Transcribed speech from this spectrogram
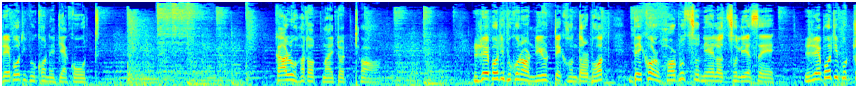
ৰেৱতী ফুকন এতিয়া ক'ত? কাৰো হাতত নাই তথ্য। ৰেৱতী ফুকনৰ নিৰুদ্দেশ সন্দৰ্ভত দেশৰ সৰ্বোচ্চ ন্যায়ালয়ত চলি আছে ৰেৱতী পুত্ৰ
